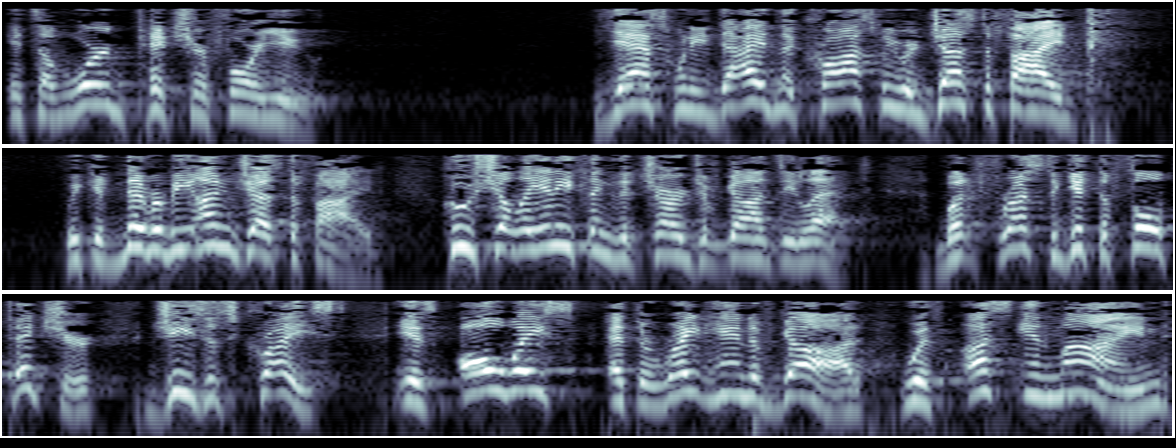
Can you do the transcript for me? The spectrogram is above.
It's a word picture for you. Yes, when he died on the cross, we were justified. We could never be unjustified. Who shall lay anything to the charge of God's elect? But for us to get the full picture, Jesus Christ is always at the right hand of God with us in mind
